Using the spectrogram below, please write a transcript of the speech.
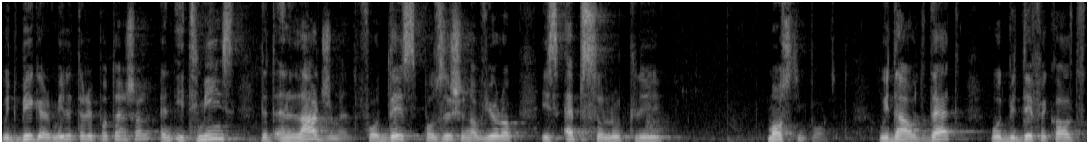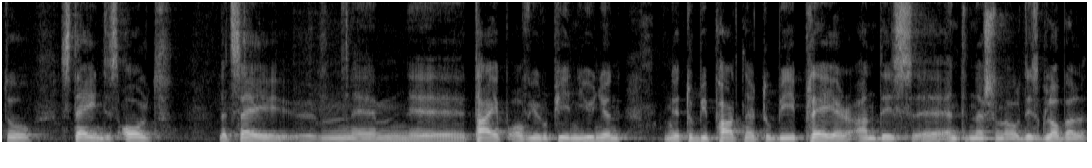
with bigger military potential, and it means that enlargement for this position of Europe is absolutely most important. Without that, it would be difficult to stay in this old, let's say, um, uh, type of European Union uh, to be partner, to be player on this uh, international, this global,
